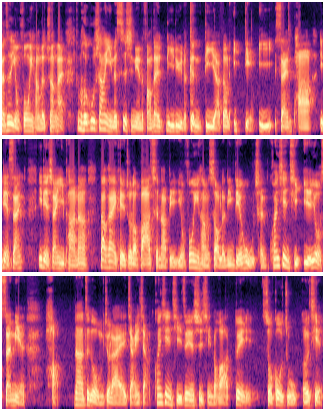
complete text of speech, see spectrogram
那这是永丰银行的专案，那么合库商银的四十年的房贷利率呢更低啊，到了一点一三趴，一点三一点三一趴，那大概可以做到八成啊，比永丰银行少了零点五成，宽限期也有三年。好，那这个我们就来讲一讲宽限期这件事情的话，对首购族，而且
